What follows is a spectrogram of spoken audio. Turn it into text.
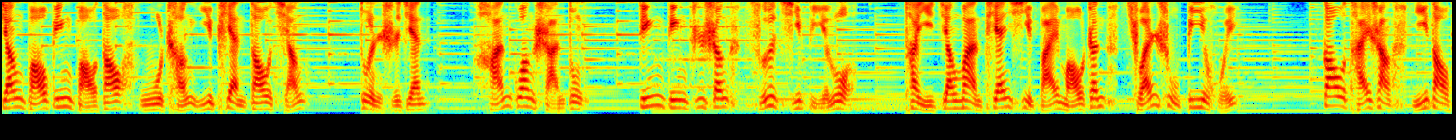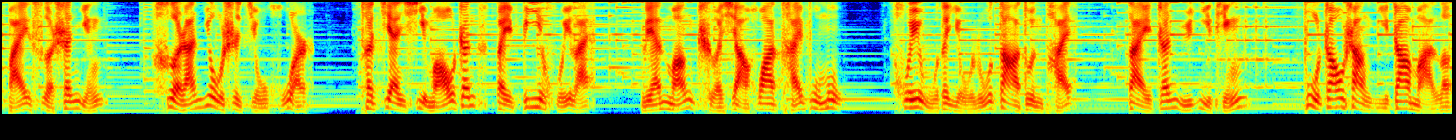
将薄冰宝刀舞成一片刀墙，顿时间寒光闪动，叮叮之声此起彼落。他已将漫天细白毛针全数逼回。高台上一道白色身影，赫然又是九狐儿。他见细毛针被逼回来，连忙扯下花台布幕，挥舞的有如大盾牌，待针于一停。布招上已扎满了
